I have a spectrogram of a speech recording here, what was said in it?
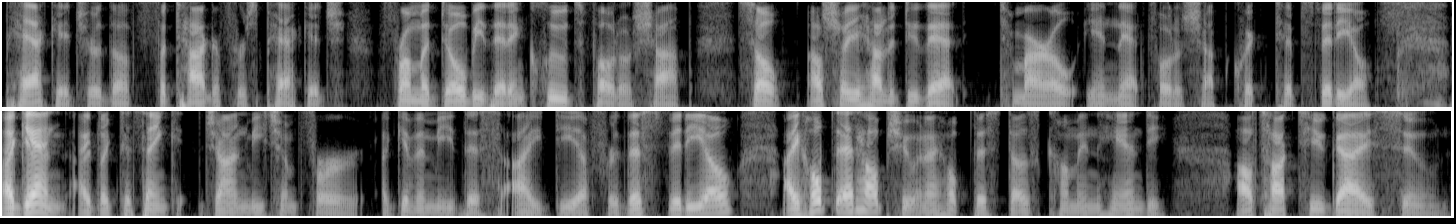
package or the photographer's package from Adobe that includes Photoshop. So I'll show you how to do that tomorrow in that Photoshop quick tips video. Again, I'd like to thank John Meacham for uh, giving me this idea for this video. I hope that helps you and I hope this does come in handy. I'll talk to you guys soon.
